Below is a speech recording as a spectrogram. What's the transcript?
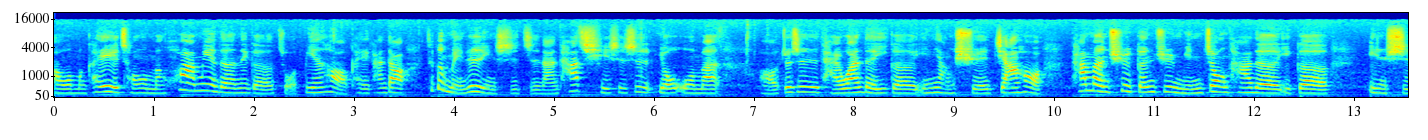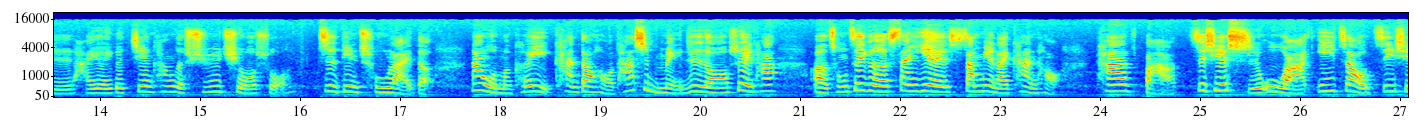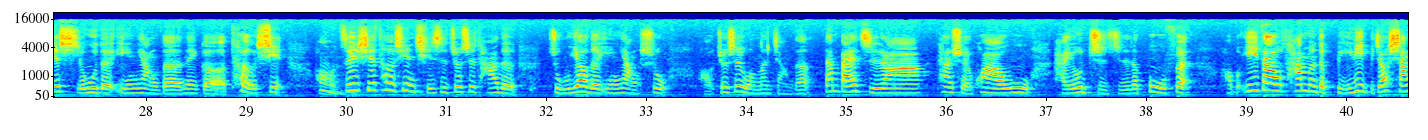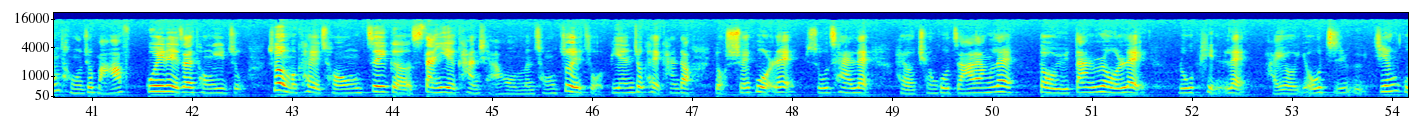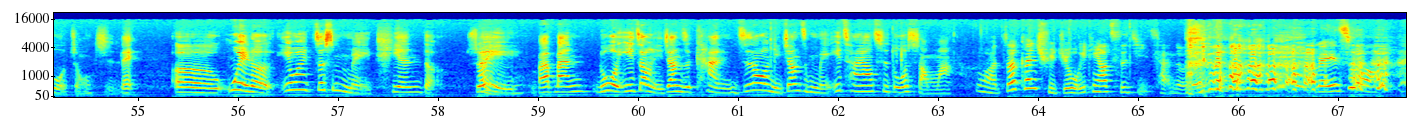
啊，我们可以从我们画面的那个左边哈，可以看到这个每日饮食指南，它其实是由我们哦，就是台湾的一个营养学家哈，他们去根据民众他的一个饮食，还有一个健康的需求所制定出来的。那我们可以看到哈，它是每日哦，所以它呃从这个三页上面来看哈，它把这些食物啊，依照这些食物的营养的那个特性。好，这些特性其实就是它的主要的营养素，好，就是我们讲的蛋白质啊、碳水化合物还有脂质的部分，好，依到它们的比例比较相同，就把它归类在同一组。所以我们可以从这个三叶看起来，我们从最左边就可以看到有水果类、蔬菜类，还有全谷杂粮类、豆鱼蛋肉类、乳品类，还有油脂与坚果种子类。呃，为了因为这是每天的。所以，八班，如果依照你这样子看，你知道你这样子每一餐要吃多少吗？哇，这跟取决我一天要吃几餐，对不对？没错。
